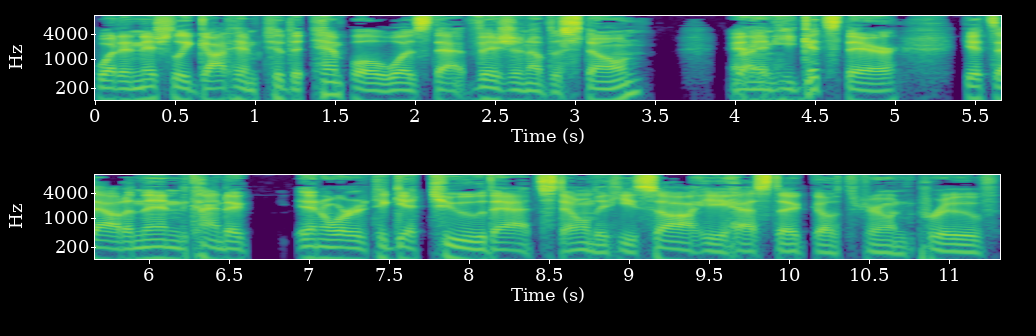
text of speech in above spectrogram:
what initially got him to the temple was that vision of the stone, and then he gets there, gets out, and then kind of in order to get to that stone that he saw, he has to go through and prove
